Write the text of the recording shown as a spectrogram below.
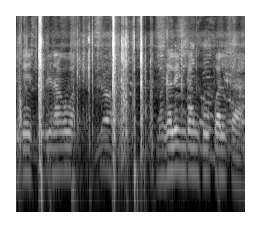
Okay, sorry na ako ah. Magaling kang kupal ka.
